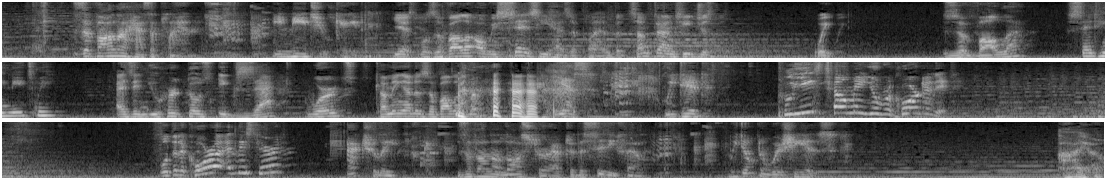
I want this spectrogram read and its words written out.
Zavala has a plan. He needs you, Cayde. Yes, well, Zavala always says he has a plan, but sometimes he just. Wait. Zavala said he needs me? As in, you heard those exact words coming out of Zavala's mouth? Yes, we did. Please tell me you recorded it! Well, did Ikora at least hear it? Actually, Zavala lost her after the city fell. We don't know where she is. Io.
